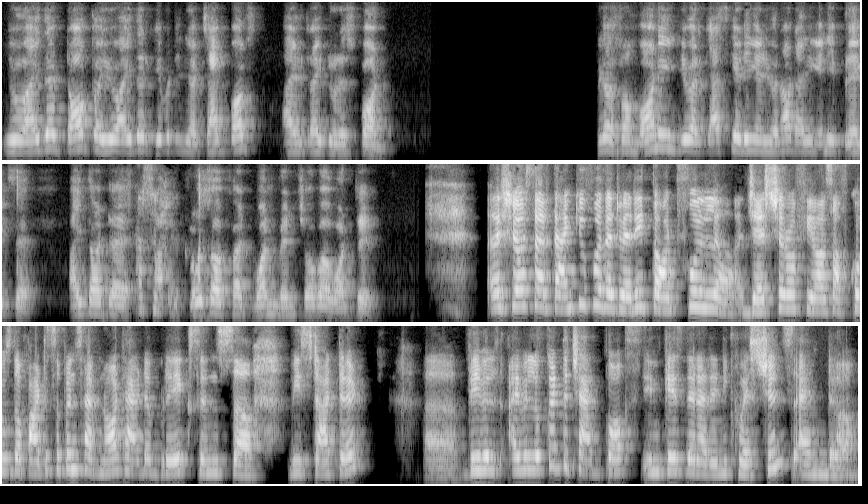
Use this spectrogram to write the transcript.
You either talk or you either give it in your chat box. I'll try to respond. Because from morning you are cascading and you are not having any breaks. I thought uh, I'll close off at one when Shobha wanted. Uh, sure, sir. Thank you for that very thoughtful uh, gesture of yours. Of course, the participants have not had a break since uh, we started. Uh, we will. I will look at the chat box in case there are any questions, and uh,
